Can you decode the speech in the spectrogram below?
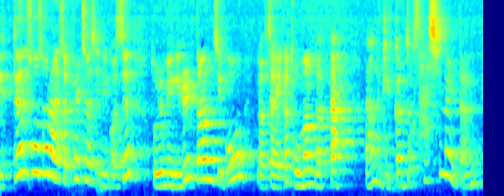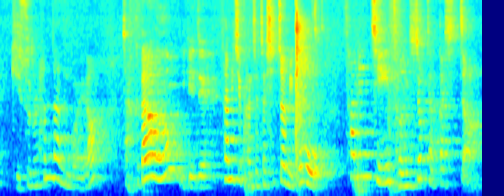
어쨌든 소설 안에서 펼쳐지는 것은 돌멩이를 던지고 여자애가 도망갔다 라는 객관적 사실만 일단 기술을 한다는 거예요. 자, 그 다음 이게 이제 3인칭 관찰자 시점이고 3인칭 전지적 작가 시점.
